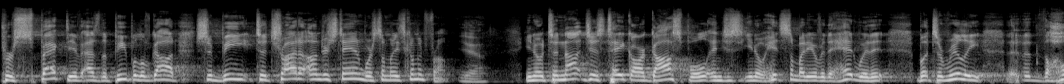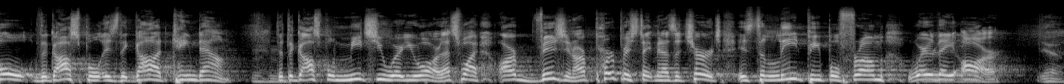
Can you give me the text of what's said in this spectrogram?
perspective as the people of God should be to try to understand where somebody's coming from. Yeah. You know, to not just take our gospel and just, you know, hit somebody over the head with it, but to really, the whole, the gospel is that God came down, mm-hmm. that the gospel meets you where you are. That's why our vision, our purpose statement as a church is to lead people from where they are Yeah.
